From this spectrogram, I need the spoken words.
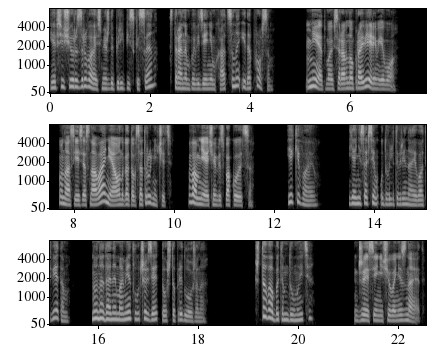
Я все еще разрываюсь между перепиской с Энн, странным поведением Хадсона и допросом. «Нет, мы все равно проверим его. У нас есть основания, а он готов сотрудничать. Вам не о чем беспокоиться». Я киваю. Я не совсем удовлетворена его ответом, но на данный момент лучше взять то, что предложено. Что вы об этом думаете? Джесси ничего не знает.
